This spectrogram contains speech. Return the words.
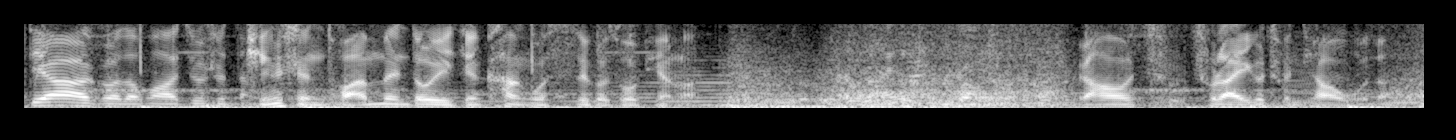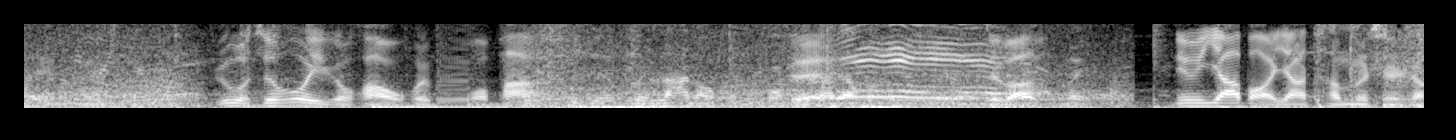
第二个的话，就是评审团们都已经看过四个作品了，来一个纯跳舞，然后出出来一个纯跳舞的。如果最后一个的话，我会我怕，视觉会拉到很重，对大家很对吧？会。因为押宝压他们身上。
